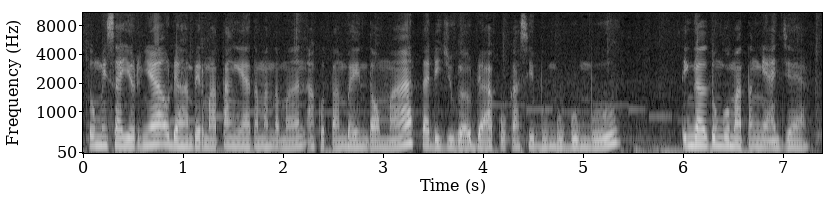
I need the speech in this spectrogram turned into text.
Tumis sayurnya udah hampir matang ya teman-teman. Aku tambahin tomat Tadi juga udah aku kasih bumbu-bumbu. Tinggal tunggu matangnya aja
